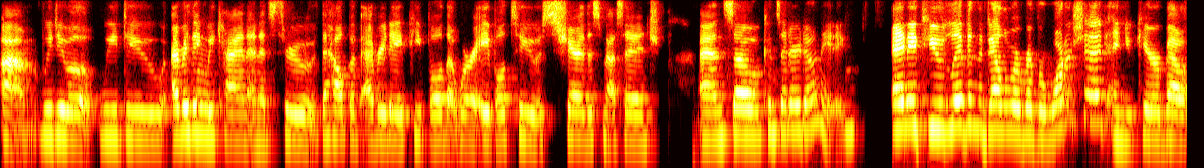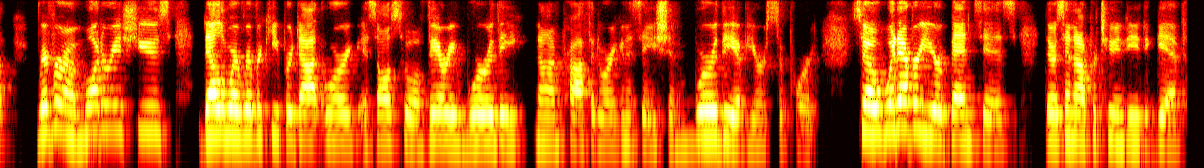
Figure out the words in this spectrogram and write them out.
Um, we do we do everything we can, and it's through the help of everyday people that we're able to share this message. And so, consider donating. And if you live in the Delaware River watershed and you care about river and water issues, DelawareRiverKeeper.org is also a very worthy nonprofit organization, worthy of your support. So, whatever your bent is, there's an opportunity to give.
